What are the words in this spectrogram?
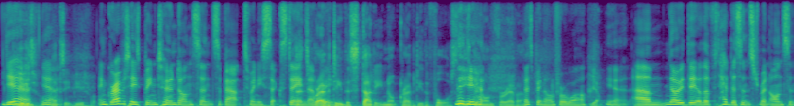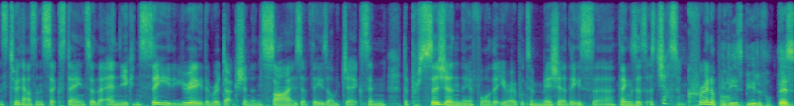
Yeah, beautiful yeah. absolutely beautiful And gravity's been turned on since about 2016. that's They've gravity been- the study not gravity the force that's been on forever That's been on for a while. Yep. Yeah. Um, no, they, they've had this instrument on since 2016. So that, and you can see really the reduction in size of these objects and the precision, therefore, that you're able to measure these uh, things. It's, it's just incredible. It is beautiful. There's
